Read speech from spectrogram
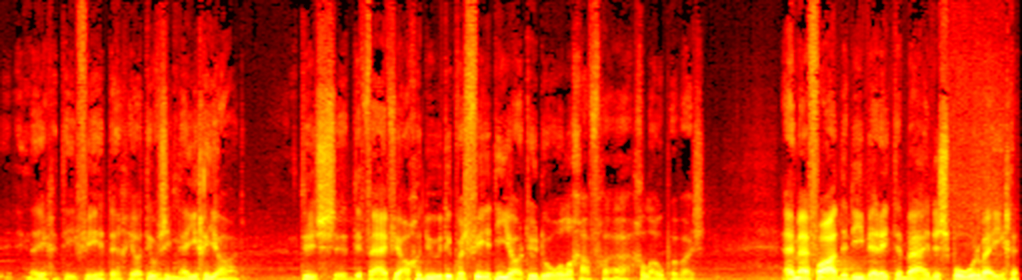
in 1940, ja, toen was ik negen jaar. Dus eh, de vijf jaar geduurd. Ik was 14 jaar toen de oorlog afgelopen was. En mijn vader die werkte bij de spoorwegen.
